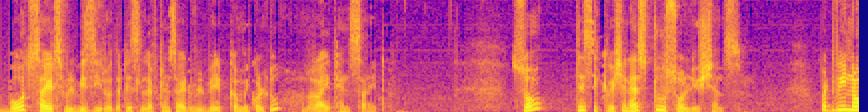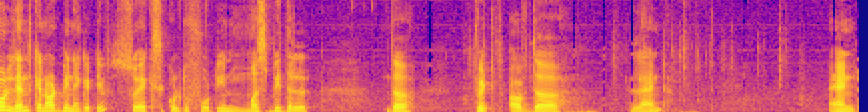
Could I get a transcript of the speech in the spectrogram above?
both sides will be 0. That is left hand side will become equal to right hand side. So this equation has two solutions. But we know length cannot be negative, so x equal to 14 must be the, the width of the land and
